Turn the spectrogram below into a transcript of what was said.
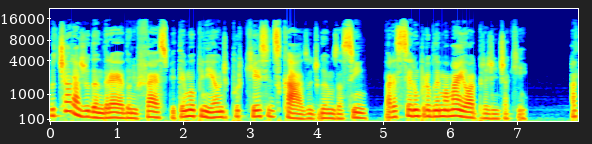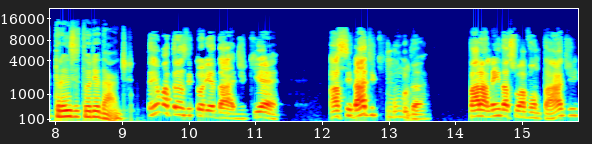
O Tiara Ajuda Andréa, da Unifesp, tem uma opinião de por que esse descaso, digamos assim, parece ser um problema maior para a gente aqui. A transitoriedade. Tem uma transitoriedade que é a cidade que muda para além da sua vontade.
